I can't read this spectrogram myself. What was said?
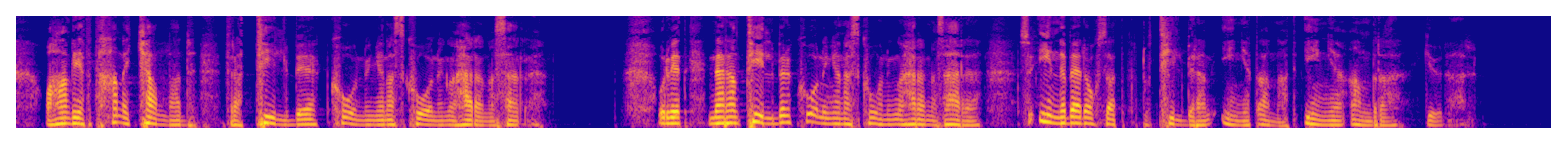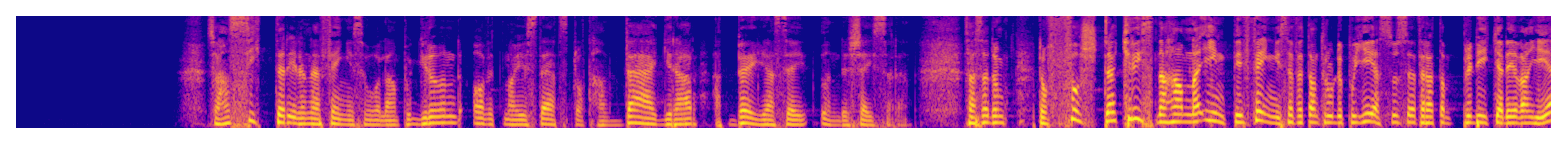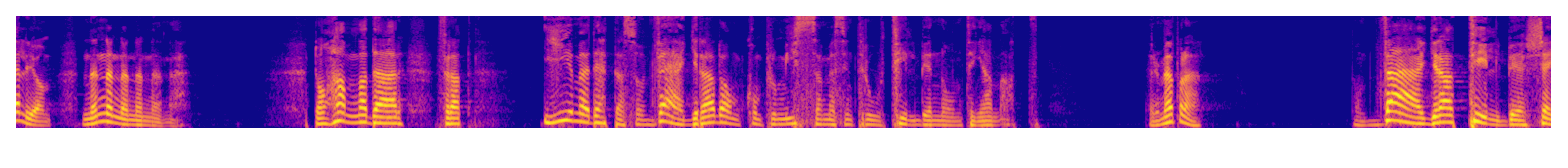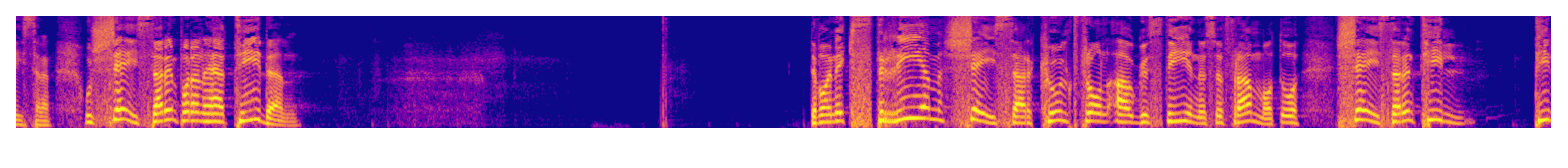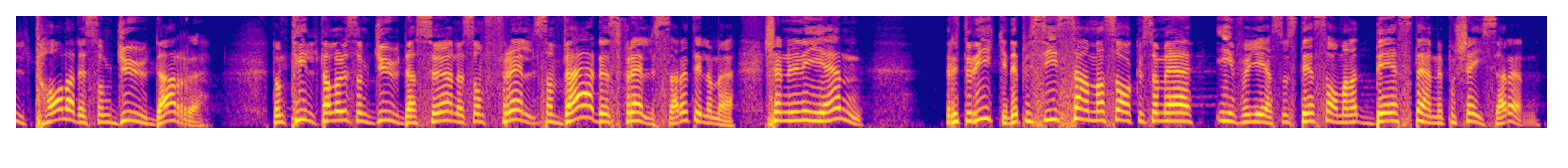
Och han vet att han är kallad för att tillbe konungarnas konung och herrarnas herre. Och du vet, när han tillber konungarnas konung och herrarnas herre så innebär det också att då tillber han inget annat, inga andra gudar. Så han sitter i den här fängelsehålan på grund av ett majestätsbrott. Han vägrar att böja sig under kejsaren. Så alltså de, de första kristna hamnar inte i fängelse för att de trodde på Jesus, för att de predikade evangelium. Nej, nej, nej, nej, nej. De hamnar där för att i och med detta så vägrar de kompromissa med sin tro, tillbe någonting annat. Är du med på det? De vägrar tillbe kejsaren. Och kejsaren på den här tiden Det var en extrem kejsarkult från Augustinus och framåt och kejsaren till, tilltalades som gudar. De tilltalades som gudasöner, som, fräls, som världens frälsare till och med. Känner ni igen retoriken? Det är precis samma saker som är inför Jesus. Det sa man att det stämmer på kejsaren.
